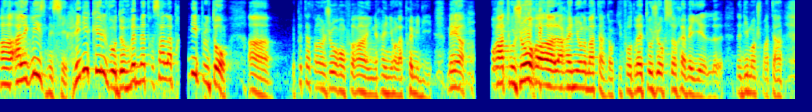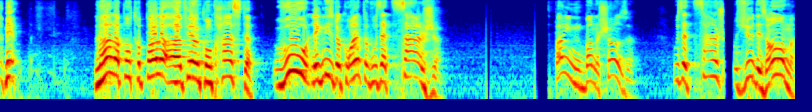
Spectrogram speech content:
à l'église? Mais c'est ridicule, vous devrez mettre ça l'après-midi plutôt. et peut-être un jour on fera une réunion l'après-midi. Mais on aura toujours euh, la réunion le matin, donc il faudrait toujours se réveiller le, dimanche matin. Mais là, l'apôtre Paul a fait un contraste. Vous, l'église de Corinthe, vous êtes sages. C'est pas une bonne chose. Vous êtes sages aux yeux des hommes,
